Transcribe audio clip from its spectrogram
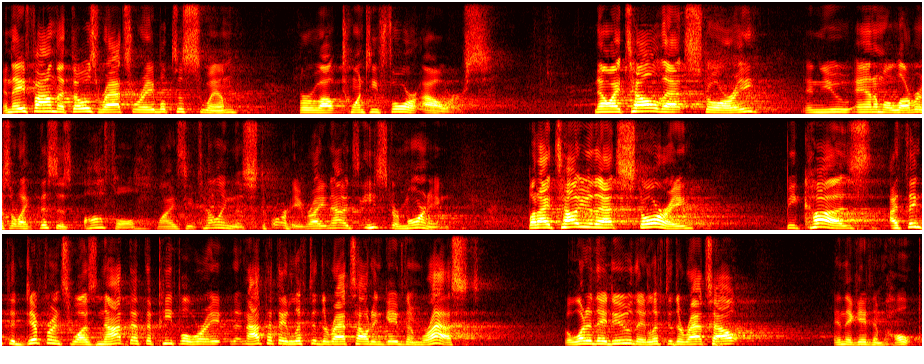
And they found that those rats were able to swim for about 24 hours. Now, I tell that story, and you animal lovers are like, this is awful. Why is he telling this story right now? It's Easter morning. But I tell you that story because I think the difference was not that the people were, not that they lifted the rats out and gave them rest, but what did they do? They lifted the rats out and they gave them hope.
